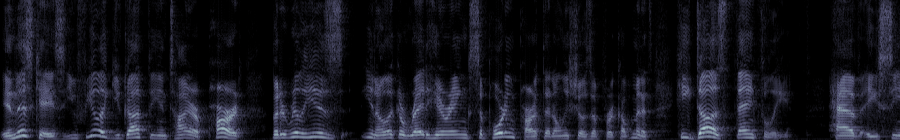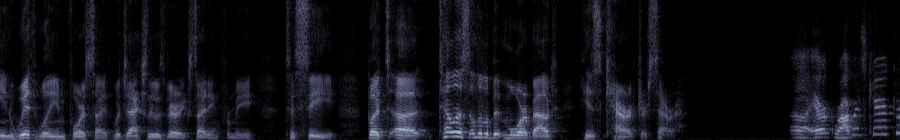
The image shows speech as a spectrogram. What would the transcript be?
In this case, you feel like you got the entire part, but it really is, you know, like a red herring supporting part that only shows up for a couple minutes. He does, thankfully, have a scene with William Forsythe, which actually was very exciting for me to see. But uh, tell us a little bit more about his character, Sarah. Uh, Eric Roberts' character?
